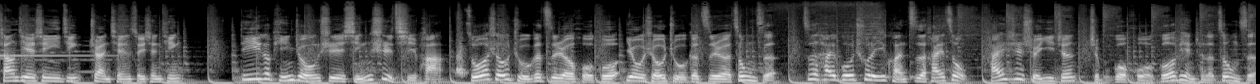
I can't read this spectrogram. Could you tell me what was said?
商界生意经，赚钱随身听。第一个品种是形式奇葩，左手煮个自热火锅，右手煮个自热粽子。自嗨锅出了一款自嗨粽，还是水一蒸，只不过火锅变成了粽子。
